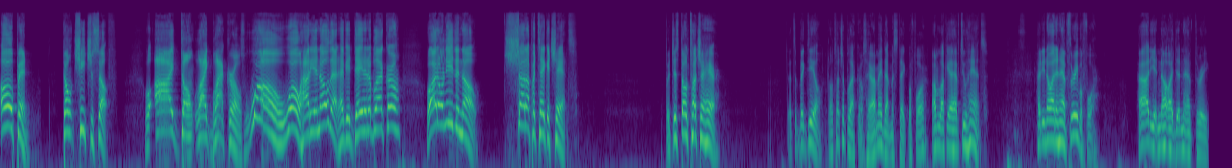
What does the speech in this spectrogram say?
open. Don't cheat yourself. Well, I don't like black girls. Whoa, whoa. How do you know that? Have you dated a black girl? Well, I don't need to know. Shut up and take a chance. But just don't touch her hair. That's a big deal. Don't touch a black girl's hair. I made that mistake before. I'm lucky I have two hands. How do you know I didn't have three before? How do you know I didn't have three?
